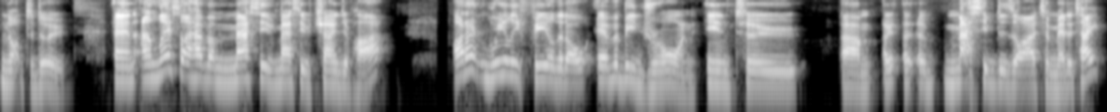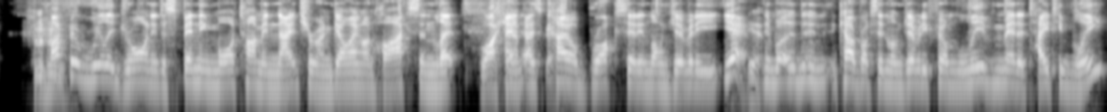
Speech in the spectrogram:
not to do? And unless I have a massive, massive change of heart, I don't really feel that I'll ever be drawn into um, a, a, massive desire to meditate. Mm-hmm. I feel really drawn into spending more time in nature and going on hikes and let, like and as Kale Brock said in longevity, yeah, yeah. In, Kale Brock said in longevity film, live meditatively.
